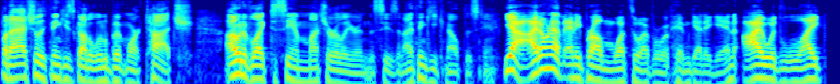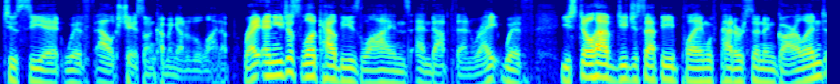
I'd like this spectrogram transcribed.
But I actually think he's got a little bit more touch. I would have liked to see him much earlier in the season. I think he can help this team. Yeah, I don't have any problem whatsoever with him getting in. I would like to see it with Alex Chiasson coming out of the lineup, right? And you just look how these lines end up then, right? With you still have DiGiuseppe playing with Pettersson and Garland.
